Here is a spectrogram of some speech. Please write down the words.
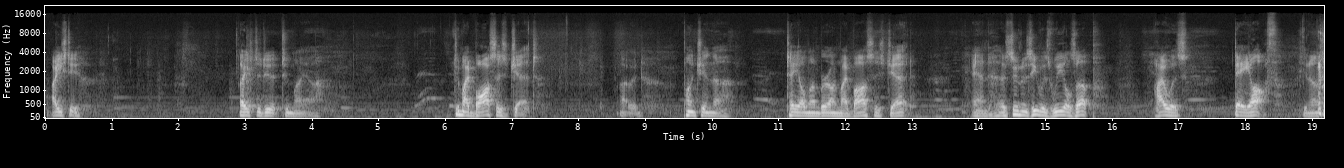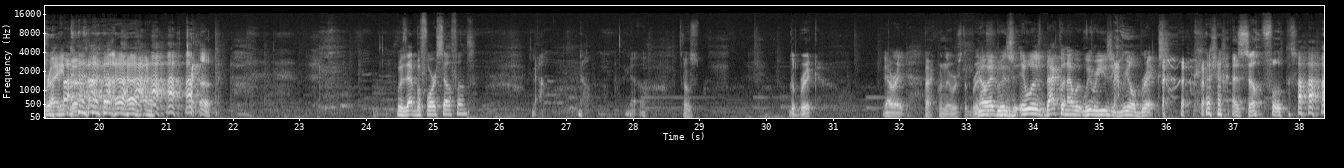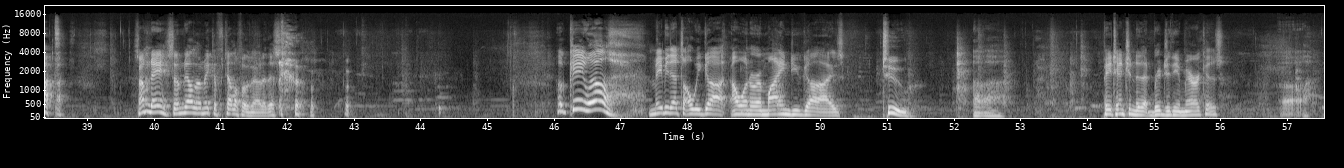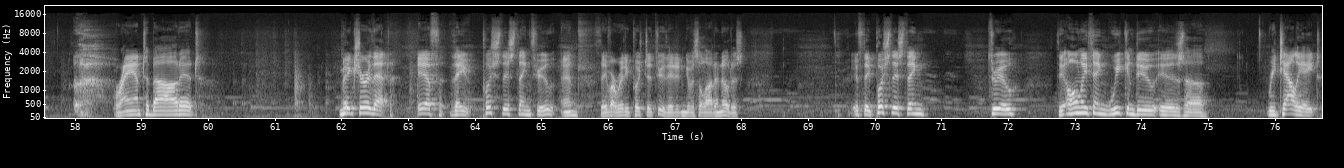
I used to. I used to do it to my uh, to my boss's jet. I would punch in the tail number on my boss's jet, and as soon as he was wheels up, I was day off. You know, Right. Was that before cell phones? no, no, no. That was the brick. Yeah, right. Back when there was the brick. No, it was it was back when I w- we were using real bricks. As cell phones. Someday, someday I'll make a telephone out of this. okay, well, maybe that's all we got. I want to remind you guys to uh, pay attention to that Bridge of the Americas. Uh, rant about it. Make sure that if they push this thing through, and they've already pushed it through, they didn't give us a lot of notice if they push this thing through, the only thing we can do is uh, retaliate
